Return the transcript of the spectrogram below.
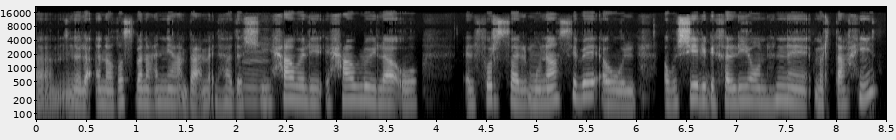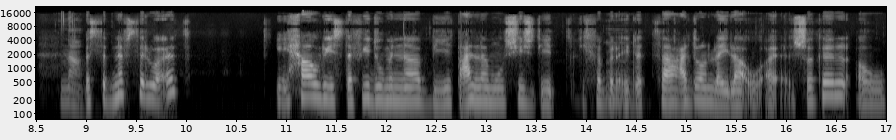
إنه لا أنا غصبا عني عم بعمل هذا الشيء يحاول يحاولوا يلاقوا الفرصة المناسبة أو أو الشيء اللي بيخليهم هن مرتاحين. نعم. بس بنفس الوقت يحاولوا يستفيدوا منها بيتعلموا شيء جديد لخبر إذا تساعدهم ليلاقوا شغل أو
